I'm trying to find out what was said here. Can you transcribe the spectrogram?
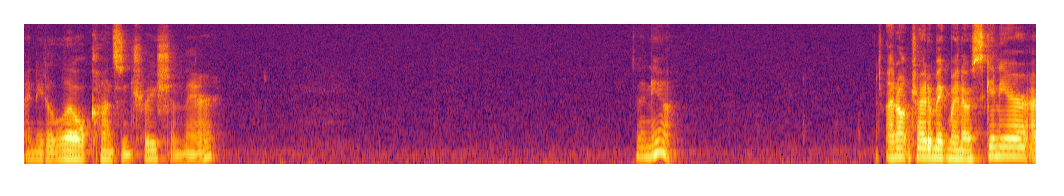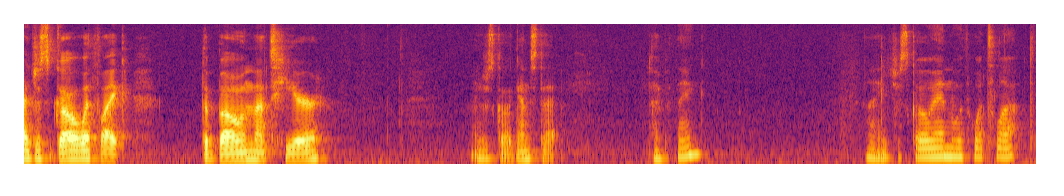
I need a little concentration there. And yeah. I don't try to make my nose skinnier. I just go with like the bone that's here. I just go against it type of thing. And I just go in with what's left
